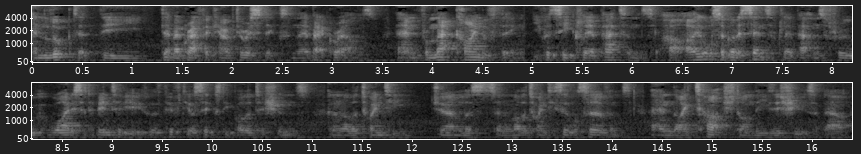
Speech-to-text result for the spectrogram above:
and looked at the demographic characteristics and their backgrounds. And from that kind of thing, you could see clear patterns. I also got a sense of clear patterns through a wider set of interviews with 50 or 60 politicians and another 20 journalists and another 20 civil servants. And I touched on these issues about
